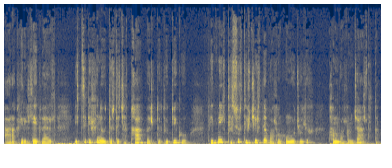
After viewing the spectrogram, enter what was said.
арга хэрэглээд байвал эцэг их нь удирдах чадхаа болдог төдийгүй тэднийг төсвөр төвчээртэй болон хүмүүжүүлэх том боломжоо алддаг.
